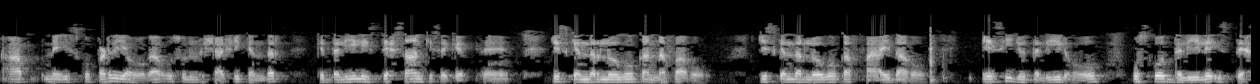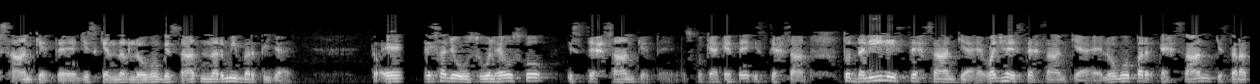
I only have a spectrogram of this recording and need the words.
آپ نے اس کو پڑھ لیا ہوگا اصول الشاشی کے اندر کہ دلیل استحسان کسے کہتے ہیں، جس کے اندر لوگوں کا نفع ہو، جس کے اندر لوگوں کا فائدہ ہو، ایسی جو دلیل ہو، اس کو دلیل استحسان کہتے ہیں، جس کے اندر لوگوں کے ساتھ نرمی برتی جائے۔ تو ایسا جو اصول ہے اس کو استحسان کہتے ہیں، اس کو کیا کہتے ہیں؟ استحسان۔ تو دلیل استحسان کیا ہے؟ وجہ استحسان کیا ہے؟ لوگوں پر احسان کس طرح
